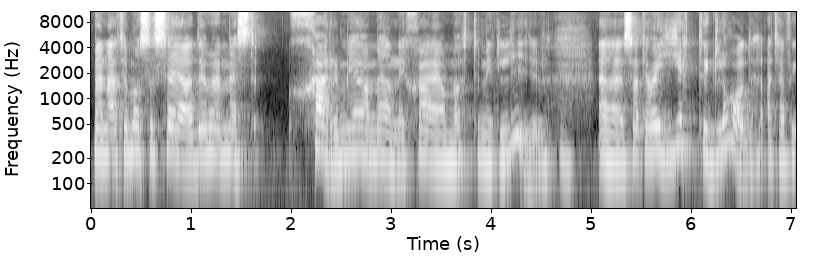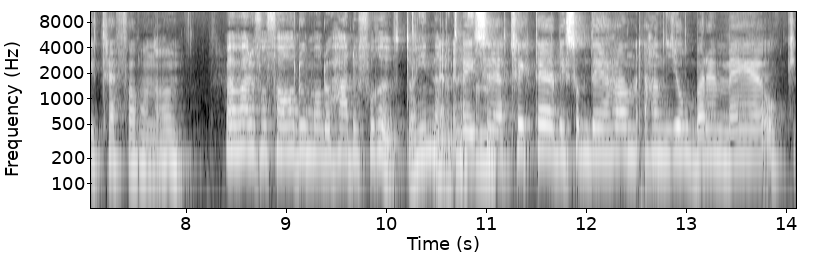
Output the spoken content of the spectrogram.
Men att jag måste säga, det var den mest charmiga människa jag mött i mitt liv. Mm. Så att jag var jätteglad att jag fick träffa honom. Vad var det för fördomar du hade förut då, innan Nej, du träffade honom? Jag tyckte liksom det han, han jobbade med och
